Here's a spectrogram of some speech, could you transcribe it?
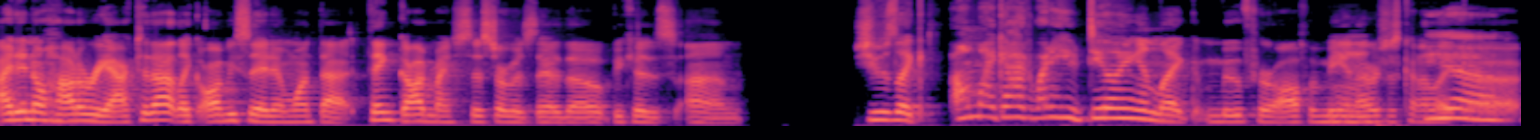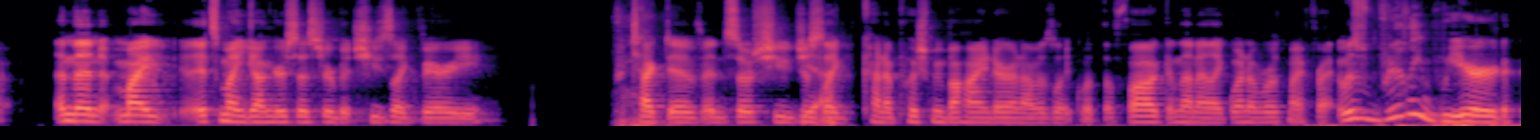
I didn't know how to react to that. Like obviously I didn't want that. Thank God my sister was there though because um she was like, "Oh my god, what are you doing?" and like moved her off of me and I was just kind of like Yeah. uh. and then my it's my younger sister but she's like very protective and so she just Yeah. like kind of pushed me behind her and I was like, "What the fuck?" and then I like went over with my friend. It was really weird.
